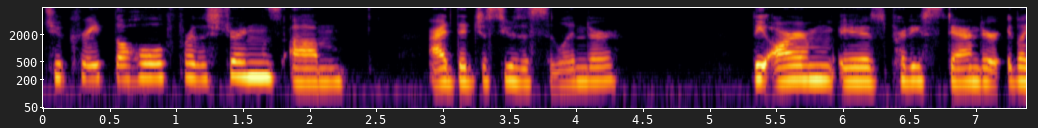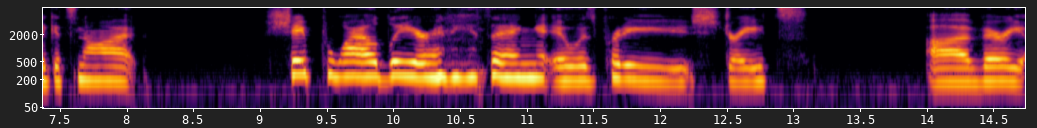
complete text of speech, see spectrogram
to create the hole for the strings, um, I did just use a cylinder. The arm is pretty standard, like it's not shaped wildly or anything. It was pretty straight, uh, very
